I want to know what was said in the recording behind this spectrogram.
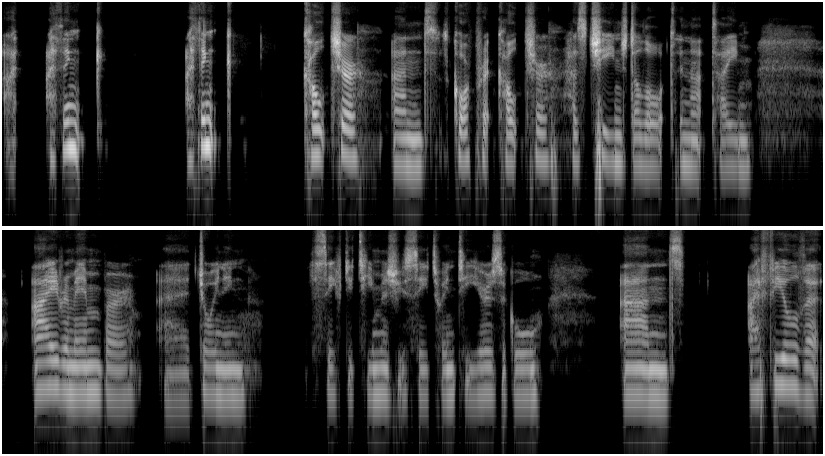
I I think I think culture and corporate culture has changed a lot in that time. I remember uh, joining the safety team, as you say, 20 years ago, and I feel that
